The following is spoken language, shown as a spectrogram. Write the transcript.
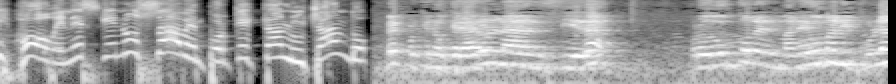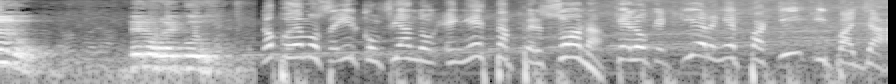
hay jóvenes que no saben por qué están luchando. Porque nos crearon la ansiedad, producto del manejo manipulado de los recursos. No podemos seguir confiando en estas personas que lo que quieren es para aquí y para allá.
